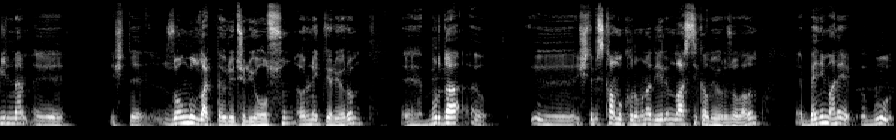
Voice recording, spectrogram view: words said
Bilmem e, işte Zonguldak'ta üretiliyor olsun. Örnek veriyorum. E, burada e, işte biz kamu kurumuna diyelim lastik alıyoruz olalım. E, Benim hani bu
